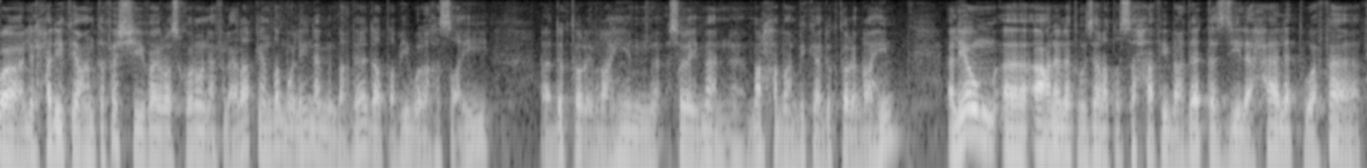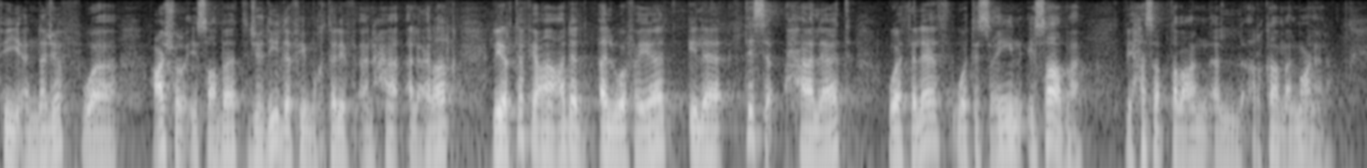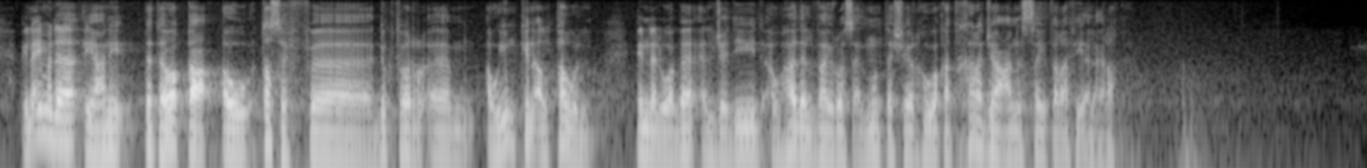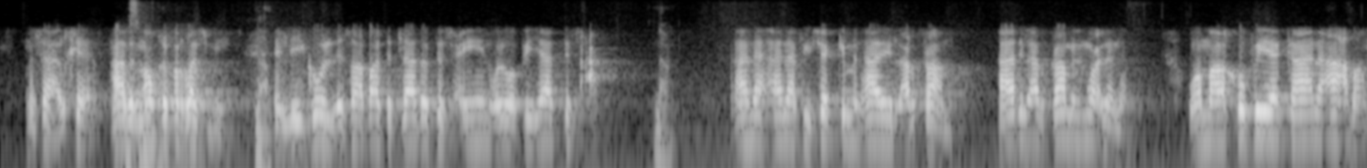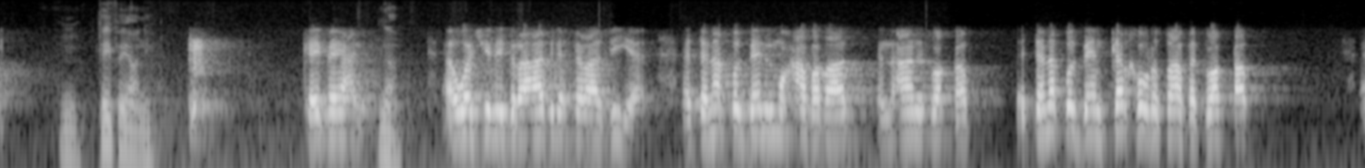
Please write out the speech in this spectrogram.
وللحديث عن تفشي فيروس كورونا في العراق ينضم إلينا من بغداد الطبيب والأخصائي الدكتور إبراهيم سليمان. مرحبا بك دكتور إبراهيم. اليوم أعلنت وزارة الصحة في بغداد تسجيل حالة وفاة في النجف وعشر إصابات جديدة في مختلف أنحاء العراق ليرتفع عدد الوفيات إلى تسع حالات وثلاث وتسعين إصابة بحسب طبعا الأرقام المعلنة. إلى أي مدى يعني تتوقع أو تصف دكتور أو يمكن القول إن الوباء الجديد أو هذا الفيروس المنتشر هو قد خرج عن السيطرة في العراق؟ مساء الخير. هذا مساء. الموقف الرسمي. نعم. اللي يقول الإصابات 93 والوفيات 9 نعم. أنا أنا في شك من هذه الأرقام. هذه الأرقام المعلنة. وما خفي كان أعظم. كيف يعني؟ كيف يعني؟ نعم. أول شيء الإجراءات الاحترازية التنقل بين المحافظات الآن توقف. التنقل بين كرخ ورصافه توقف.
